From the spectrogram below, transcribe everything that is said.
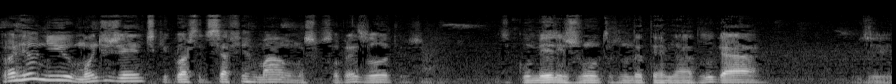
para reunir um monte de gente que gosta de se afirmar umas sobre as outras, de comerem juntos num determinado lugar, de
